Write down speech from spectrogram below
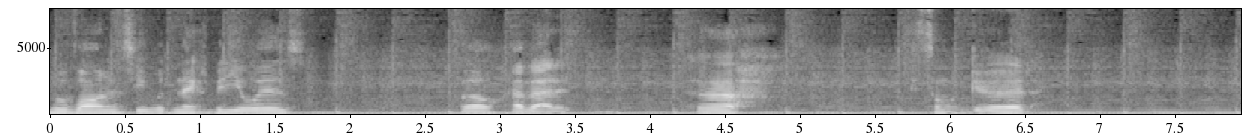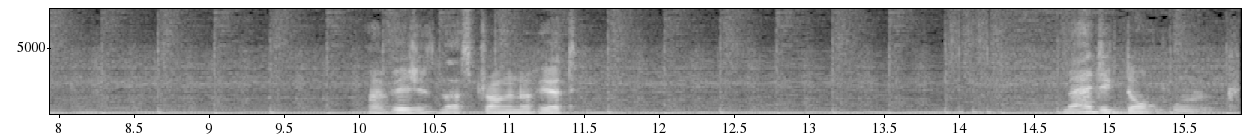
move on and see what the next video is, well, have at it. Ugh. Someone good. My vision's not strong enough yet. Magic don't work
